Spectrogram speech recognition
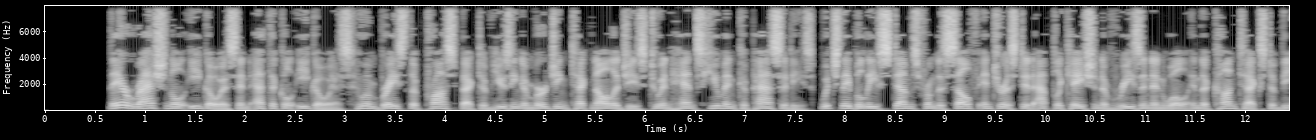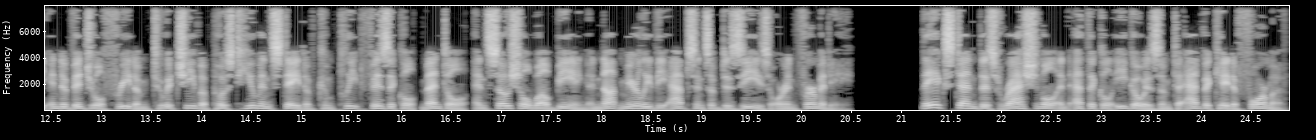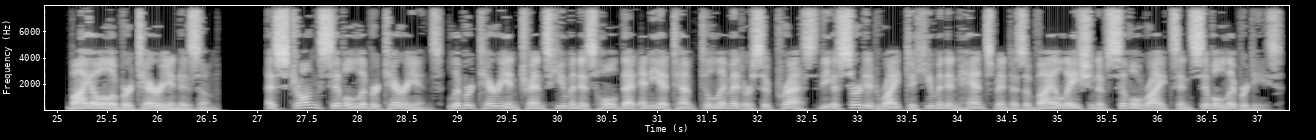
They are rational egoists and ethical egoists who embrace the prospect of using emerging technologies to enhance human capacities, which they believe stems from the self-interested application of reason and will in the context of the individual freedom to achieve a post-human state of complete physical, mental, and social well-being and not merely the absence of disease or infirmity. They extend this rational and ethical egoism to advocate a form of biolibertarianism as strong civil libertarians, libertarian transhumanists hold that any attempt to limit or suppress the asserted right to human enhancement is a violation of civil rights and civil liberties.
